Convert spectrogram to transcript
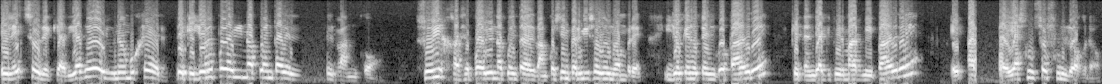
el hecho de que a día de hoy una mujer, de que yo me pueda abrir una cuenta del, del banco, su hija se puede abrir una cuenta del banco sin permiso de un hombre, y yo que no tengo padre, que tendría que firmar mi padre, eh, para ella eso es un logro.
